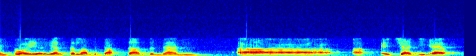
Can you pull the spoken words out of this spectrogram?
employer yang telah berdaftar dengan uh, uh, HRDF.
